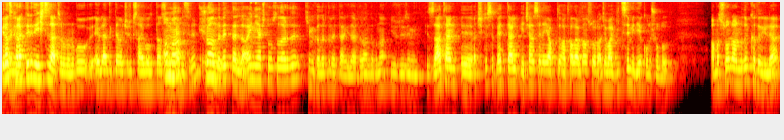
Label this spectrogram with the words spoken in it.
Biraz hani- karakteri değişti zaten onun. Bu evlendikten ve çocuk sahibi olduktan sonra Ama kendisinin. şu anda Vettel'le aynı yaşta olsalardı kimi kalırdı? Vettel giderdi. Ben de buna %100 eminim. Zaten e, açıkçası Vettel geçen sene yaptığı hatalardan sonra acaba gitse mi diye konuşuldu. Ama sonra anladığım kadarıyla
